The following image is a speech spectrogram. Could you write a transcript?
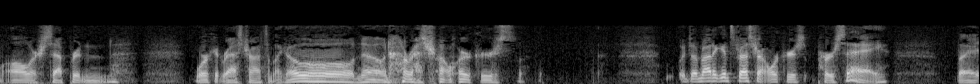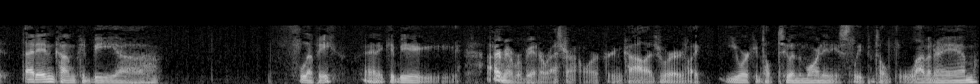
all are separate and work at restaurants. I'm like, oh no, not restaurant workers. Which I'm not against restaurant workers per se, but that income could be uh, flippy, and it could be. I remember being a restaurant worker in college, where like you work until two in the morning, you sleep until 11 a.m.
